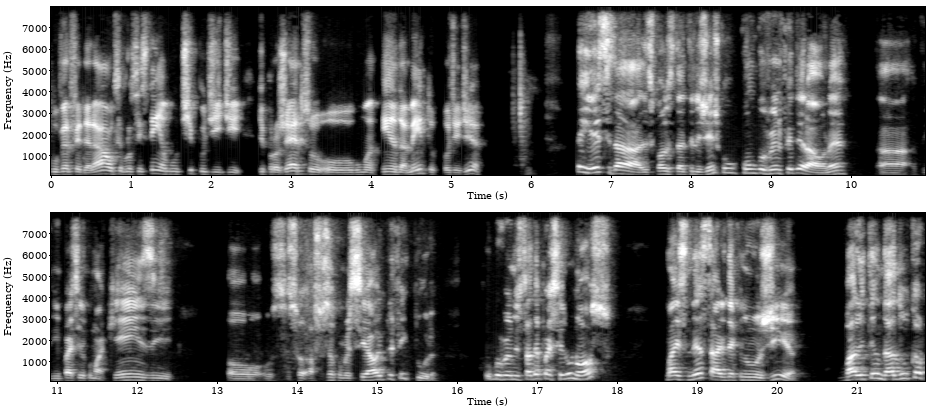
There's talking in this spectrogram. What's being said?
governo federal? Se vocês têm algum tipo de, de, de projetos ou, ou alguma em andamento hoje em dia? Tem esse da Escola de Cidade Inteligente com, com o governo federal, né? A, em parceria com o Mackenzie, o, o, a Associação Comercial e Prefeitura. O governo do Estado é parceiro nosso, mas nessa área de tecnologia, Barulho tem andado com,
